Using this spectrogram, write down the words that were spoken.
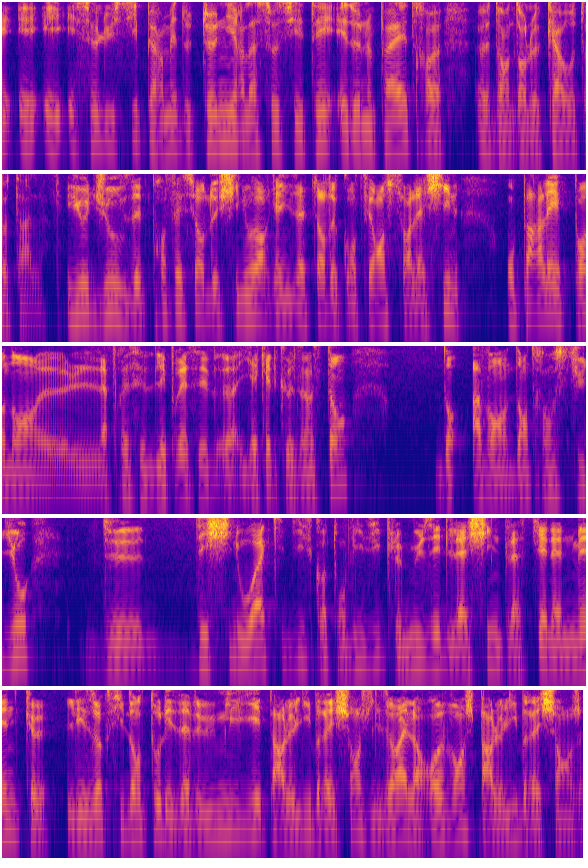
et- et- et celui-ci permet de tenir la société et de ne pas être dans, dans le chaos total. Yu Ju, vous êtes professeur de chinois, organisateur de conférences sur la Chine. On parlait pendant euh, la les précéd- euh, il y a quelques instants, avant d'entrer en studio, de, des Chinois qui disent quand on visite le musée de la Chine, place Tiananmen, que les Occidentaux les avaient humiliés par le libre-échange, ils auraient leur revanche par le libre-échange.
